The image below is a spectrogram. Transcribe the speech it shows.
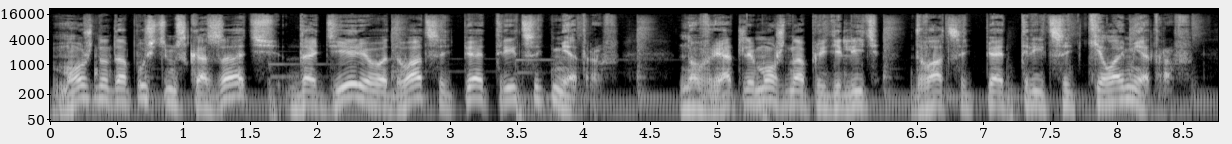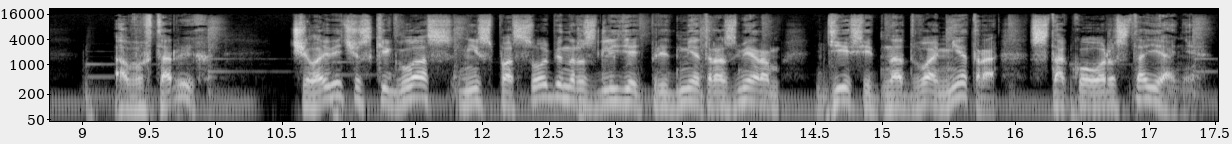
Можно, допустим, сказать, до дерева 25-30 метров, но вряд ли можно определить 25-30 километров. А во-вторых, человеческий глаз не способен разглядеть предмет размером 10 на 2 метра с такого расстояния.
